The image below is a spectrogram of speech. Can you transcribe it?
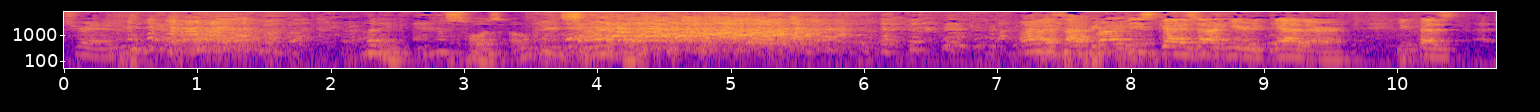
Trend. What an asshole is opening sound. I'm just I, I brought to be- these guys out here together because, uh,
